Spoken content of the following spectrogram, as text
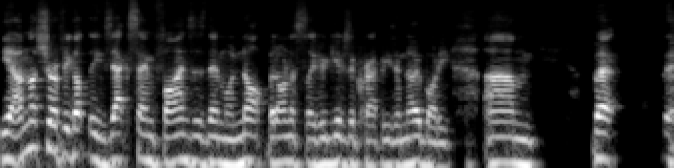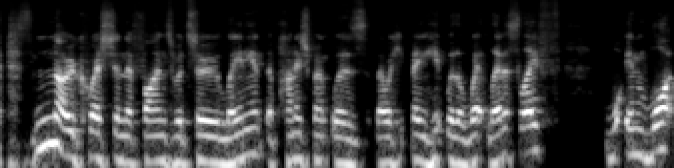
Yeah, I'm not sure if he got the exact same fines as them or not, but honestly, who gives a crap? He's a nobody. Um, but there's no question the fines were too lenient. The punishment was they were being hit with a wet lettuce leaf. In what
